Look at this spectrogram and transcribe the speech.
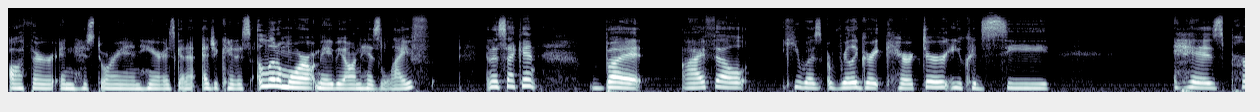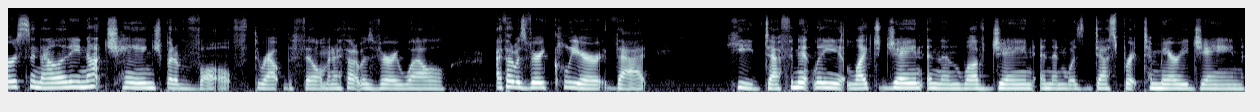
author and historian here is going to educate us a little more, maybe on his life in a second. But I felt he was a really great character. You could see his personality not change but evolve throughout the film, and I thought it was very well. I thought it was very clear that he definitely liked Jane and then loved Jane and then was desperate to marry Jane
